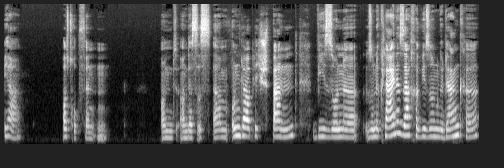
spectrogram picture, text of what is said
ja, Ausdruck finden. Und, und das ist ähm, unglaublich spannend, wie so eine, so eine kleine Sache, wie so ein Gedanke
